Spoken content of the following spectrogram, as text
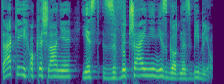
Takie ich określanie jest zwyczajnie niezgodne z Biblią.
